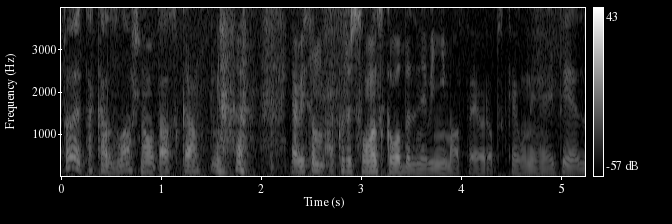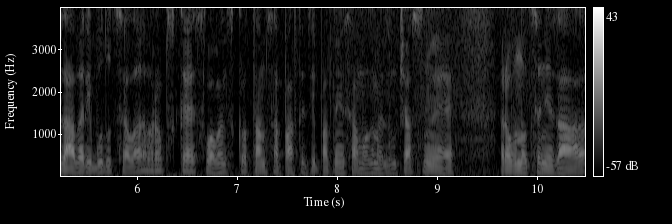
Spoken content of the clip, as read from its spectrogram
To je taká zvláštna otázka. ja by som akože Slovensko vôbec nevynímal z tej Európskej únie. Tie závery budú celé európske. Slovensko tam sa participatívne samozrejme zúčastňuje rovnocene za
